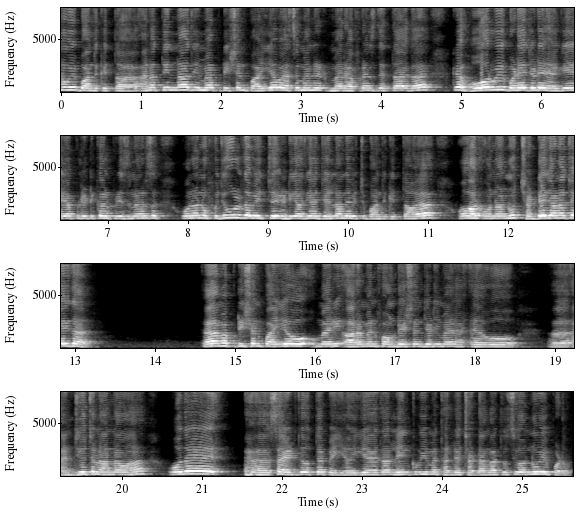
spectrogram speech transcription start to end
ਨੂੰ ਵੀ ਬੰਦ ਕੀਤਾ ਹੋਇਆ। ਇਹਨਾਂ ਤਿੰਨਾਂ ਦੀ ਮੈਂ ਪਟੀਸ਼ਨ ਪਾਈ ਹੈ ਵੈਸੇ ਮੈंने ਮੈਂ ਰੈਫਰੈਂਸ ਦਿੱਤਾ ਹੈਗਾ ਕਿ ਹੋਰ ਵੀ ਬੜੇ ਜਿਹੜੇ ਹੈਗੇ ਆ ਪੋਲੀਟੀਕਲ ਪ੍ਰਿਜ਼ਨਰਸ ਉਹਨਾਂ ਨੂੰ ਫਜ਼ੂਲ ਦੇ ਵਿੱਚ ਇੰਡੀਆ ਦੀਆਂ ਜੇਲ੍ਹਾਂ ਦੇ ਵਿੱਚ ਬੰਦ ਕੀਤਾ ਹੋਇਆ ਔਰ ਉਹਨਾਂ ਨੂੰ ਛੱਡੇ ਜਾਣਾ ਚਾਹੀਦਾ ਹੈ। ਇਹ ਮੈਂ ਪਟੀਸ਼ਨ ਪਾਈ ਹੈ ਉਹ ਮੇਰੀ ਆਰਐਮਐਨ ਫਾਊਂਡੇਸ਼ਨ ਜਿਹੜੀ ਮੈਂ ਅਹ, ਉਹ ਐਨਜੀਓ ਚਲਾਉਣਾ ਵਾਂ ਉਹਦੇ ਸਾਈਟ ਦੇ ਉੱਤੇ ਪਈ ਹੋਈ ਹੈ। ਇਹਦਾ ਲਿੰਕ ਵੀ ਮੈਂ ਥੱਲੇ ਛੱਡਾਂਗਾ। ਤੁਸੀਂ ਉਹਨੂੰ ਵੀ ਪੜੋ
